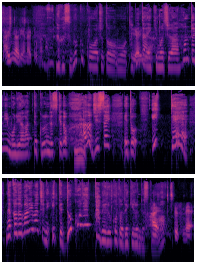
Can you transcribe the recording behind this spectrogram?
対にありえないと思います。なんかすごくこうちょっともう食べたい気持ちが本当に盛り上がってくるんですけど、ね、あの実際えっと行って中泊町に行ってどこで食べることできるんですか？はいですね。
